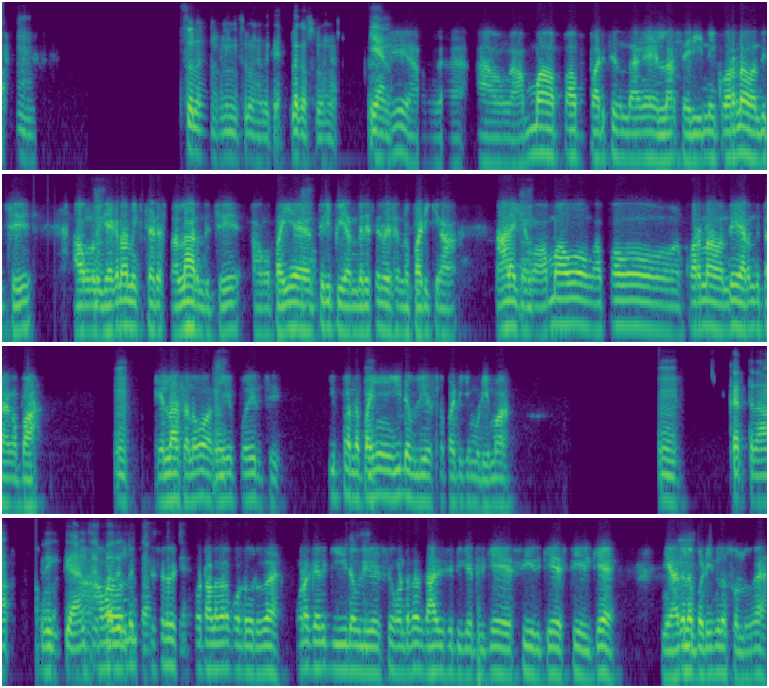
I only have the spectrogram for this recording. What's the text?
சொல்லுங்க நீங்க சொல்லுங்க அதுக்கு. விளக்கம் சொல்லுங்க. அவங்க அவங்க அம்மா அப்பா படிச்சிருந்தாங்க எல்லாம் சரி. இன்னைக்கு கொரோனா வந்துச்சு. அவங்களுக்கு எக்கனாமிக் ஸ்டேட்டஸ் நல்லா இருந்துச்சு. அவங்க பையன் திருப்பி அந்த ரிசர்வேஷன்ல படிக்கிறான். நாளைக்கு அவங்க அம்மாவும் அவங்க அப்பாவும் கொரோனா வந்து இறந்துட்டாங்கப்பா. எல்லா செலவும் அங்கேயே போயிருச்சு. இப்ப அந்த பையன் இடபிள்யூஎஸ்ல படிக்க முடியுமா கரெக்ட் தான் இதுக்கு ஆன்சர் அவன் பதில் வந்து இருக்கா? போட்டால தான். கொண்டு வருவேன். உனக்கு எதுக்கு இடபிள்யூஎஸ் உன்ட்ட தான் ஜாதி சர்டிஃபிகேட் இருக்கே எஸ்சி இருக்கே எஸ்டி இருக்கே. நீ அதுல படின்னு சொல்லுவ.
